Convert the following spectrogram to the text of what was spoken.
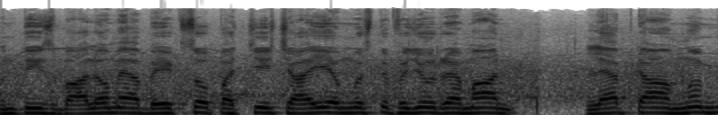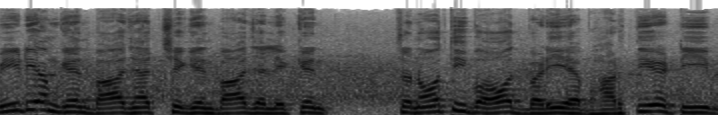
उनतीस बालों में अब 125 चाहिए Mustafizur Rahman. Left arm medium गेंदबाज हैं, अच्छे गेंदबाज है, लेकिन चुनौती बहुत बड़ी है। भारतीय टीम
